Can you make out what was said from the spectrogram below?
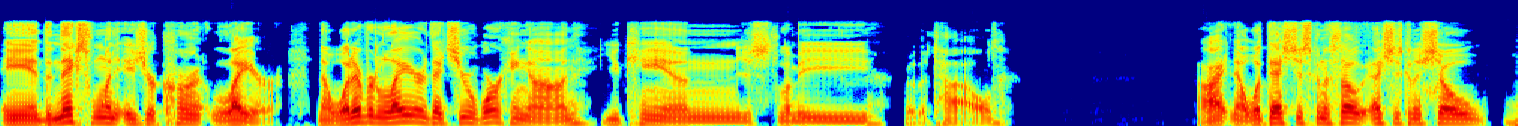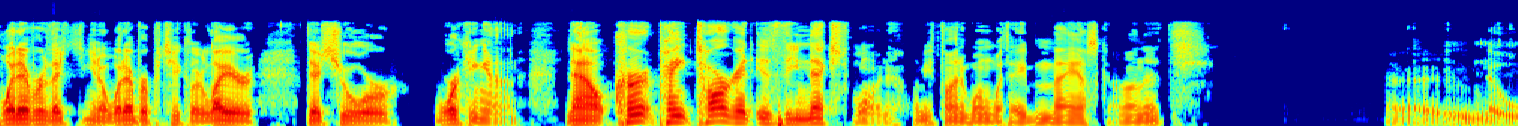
And the next one is your current layer. Now, whatever layer that you're working on, you can just let me for the tiled. All right. Now, what that's just going to show, that's just going to show whatever that you know, whatever particular layer that you're working on. Now, current paint target is the next one. Let me find one with a mask on it. Uh, no.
